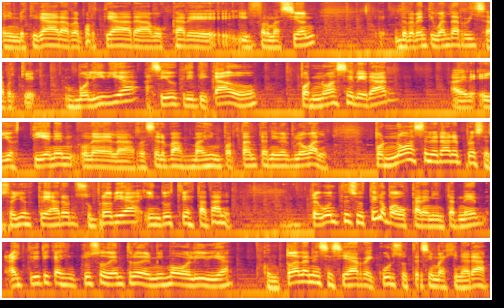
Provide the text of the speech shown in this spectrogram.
investigar, a reportear, a buscar eh, información, eh, de repente igual da risa, porque Bolivia ha sido criticado por no acelerar. A ver, ellos tienen una de las reservas más importantes a nivel global. Por no acelerar el proceso, ellos crearon su propia industria estatal. Pregúntese, usted lo puede buscar en internet. Hay críticas incluso dentro del mismo Bolivia, con toda la necesidad de recursos, usted se imaginará,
